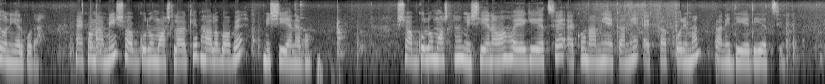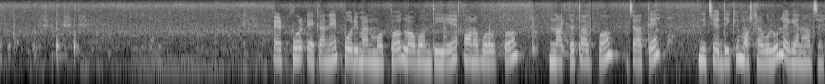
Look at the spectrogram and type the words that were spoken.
ধনিয়ার গুঁড়া। এখন আমি সবগুলো মশলাকে ভালোভাবে মিশিয়ে নেব। সবগুলো মশলা মিশিয়ে নেওয়া হয়ে গিয়েছে। এখন আমি এখানে এক কাপ পরিমাণ পানি দিয়ে দিয়েছি। এরপর এখানে পরিমাণ মতো লবণ দিয়ে অনবরত নাড়তে থাকব যাতে নিচের দিকে মশলাগুলো লেগে না যায়।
